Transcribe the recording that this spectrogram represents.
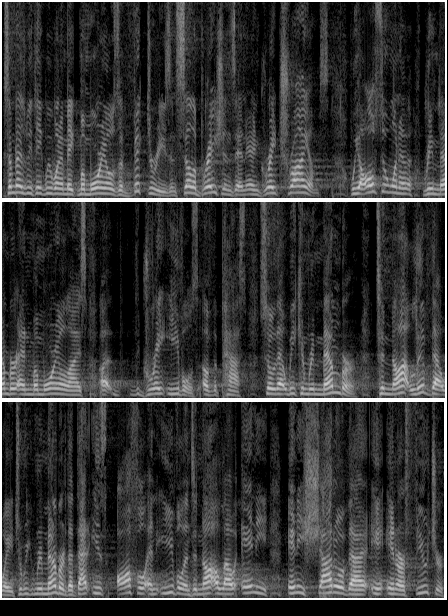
Sometimes we think we want to make memorials of victories and celebrations and, and great triumphs. We also want to remember and memorialize uh, the great evils of the past so that we can remember to not live that way, to remember that that is awful and evil, and to not allow any, any shadow of that in, in our future,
